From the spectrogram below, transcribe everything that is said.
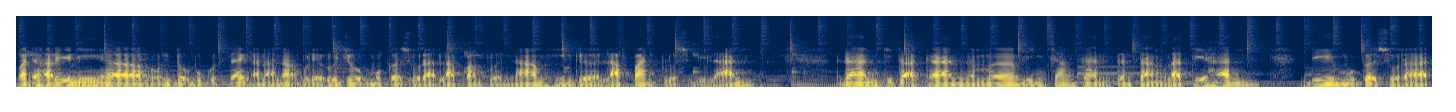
Pada hari ini uh, untuk buku teks anak-anak boleh rujuk muka surat 86 hingga 89 dan kita akan membincangkan tentang latihan di muka surat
